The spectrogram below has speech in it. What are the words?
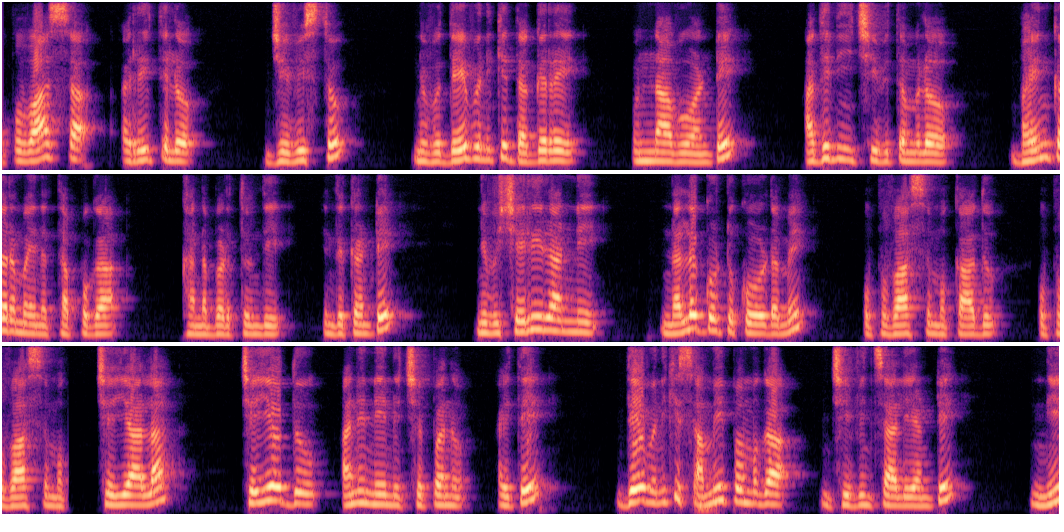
ఉపవాస రీతిలో జీవిస్తూ నువ్వు దేవునికి దగ్గరై ఉన్నావు అంటే అది నీ జీవితంలో భయంకరమైన తప్పుగా కనబడుతుంది. ఎందుకంటే నువ్వు శరీరాన్ని నల్లగొట్టుకోవడమే ఉపవాసము కాదు. ఉపవాసము చెయ్యాలా చెయ్యొద్దు అని నేను చెప్పను. అయితే దేవునికి సమీపముగా జీవించాలి అంటే నీ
